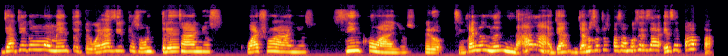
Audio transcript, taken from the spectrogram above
ya llega un momento y te voy a decir que son tres años, cuatro años, cinco años, pero cinco años no es nada. Ya, ya nosotros pasamos esa, esa etapa.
